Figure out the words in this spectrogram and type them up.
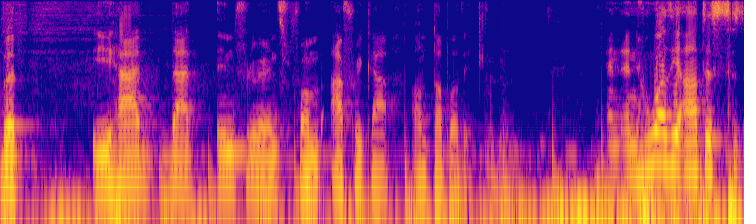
But he had that influence from Africa on top of it. And, and who are the artists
